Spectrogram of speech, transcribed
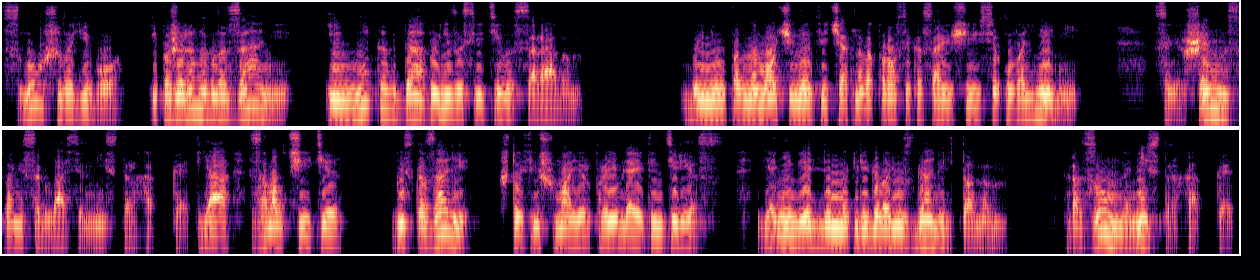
слушала его и пожирала глазами, и никогда бы не засветилась с арабом. Вы не уполномочены отвечать на вопросы, касающиеся увольнений. Совершенно с вами согласен, мистер Хаккет. Я... Замолчите. Вы сказали, что Фишмайер проявляет интерес. Я немедленно переговорю с Гамильтоном. Разумно, мистер Хаккет.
